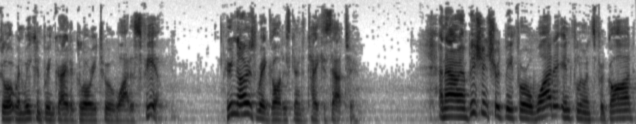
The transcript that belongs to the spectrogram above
when we can bring greater glory to a wider sphere. Who knows where God is going to take us out to? And our ambition should be for a wider influence for God,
